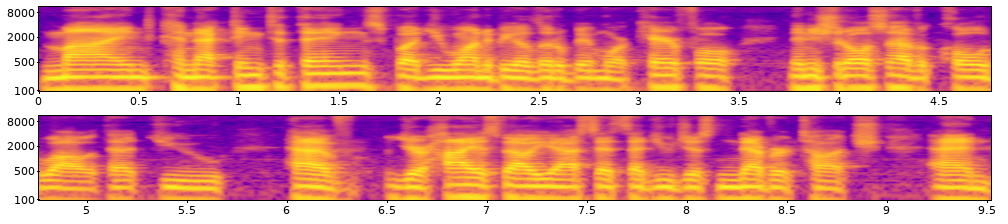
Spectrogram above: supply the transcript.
mind connecting to things, but you want to be a little bit more careful. Then you should also have a cold wallet that you have your highest value assets that you just never touch and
